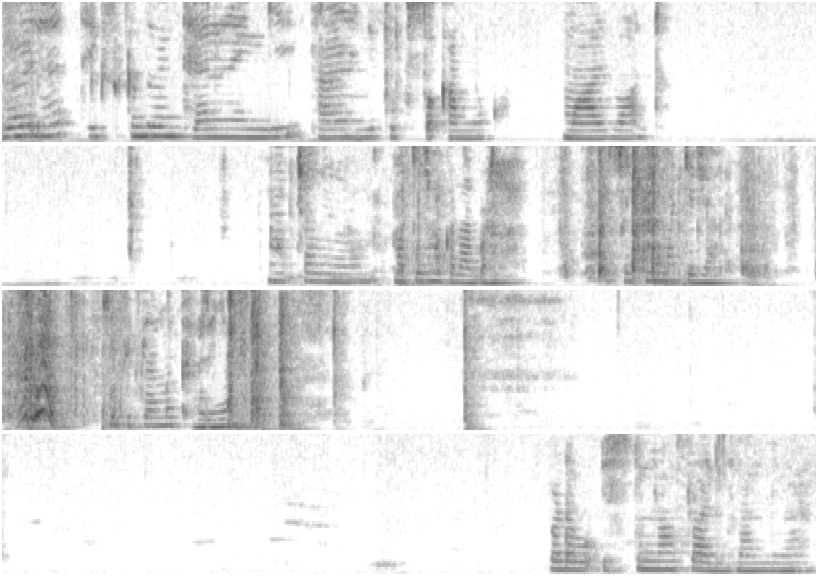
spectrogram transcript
Böyle tek sıkıntı benim ten rengi, ten rengi topuz tokam yok. Mavi vardı. Ne yapacağız bilmiyorum. Makyajım o kadar bu arada. Bu şekilde makyajı. Kirpiklerimi kıvırayım. Burada bu üstümden asla gitmem değil mi?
